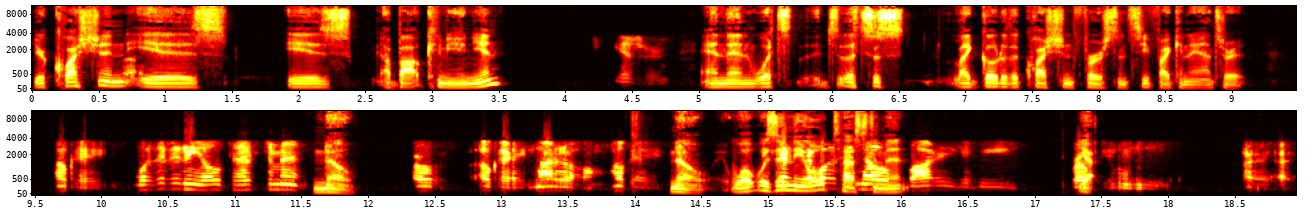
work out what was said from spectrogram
your question is is about communion. Yes, sir. And then what's let's just like go to the question first and see if I can answer it. Okay. Was it in the Old Testament? No. Or okay, not at all. Okay. No. What was in the Old Testament? No body to be broken. And, all right, all right.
